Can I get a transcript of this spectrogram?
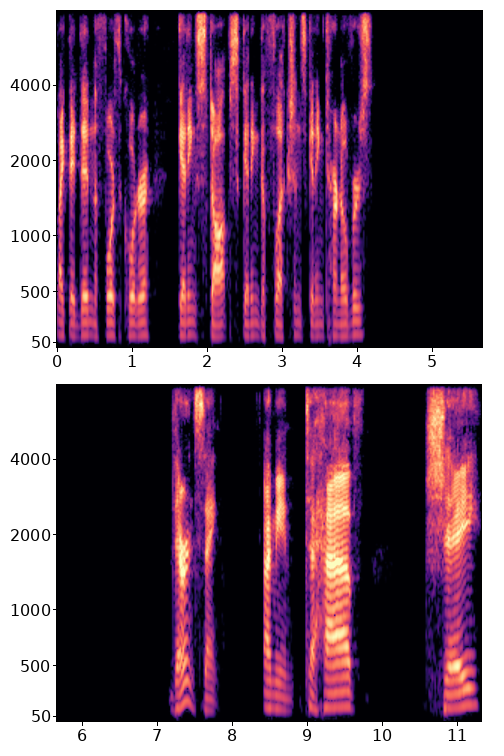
like they did in the fourth quarter, getting stops, getting deflections, getting turnovers, they're insane. I mean, to have Shai,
